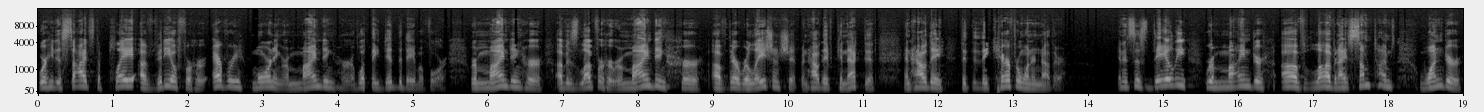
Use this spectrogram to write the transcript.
where he decides to play a video for her every morning, reminding her of what they did the day before, reminding her of his love for her, reminding her of their relationship and how they've connected and how they, they, they care for one another. And it's this daily reminder of love. And I sometimes wonder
